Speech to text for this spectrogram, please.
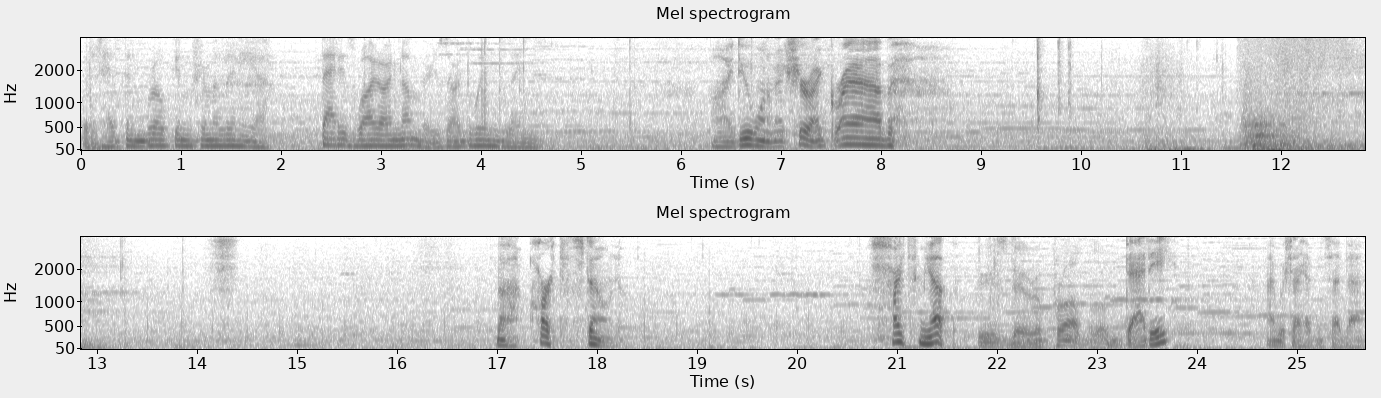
but it has been broken for millennia. That is why our numbers are dwindling. I do want to make sure I grab. The Hearthstone. Hearth me up, Is there a problem? Daddy. I wish I hadn't said that.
